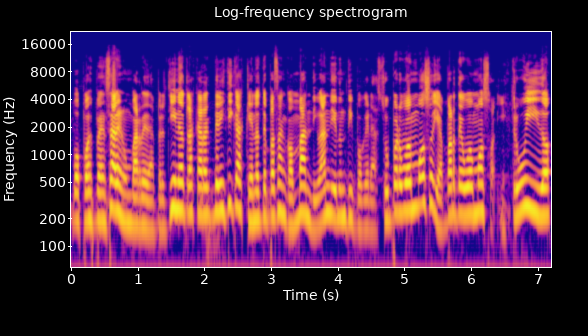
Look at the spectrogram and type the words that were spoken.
vos podés pensar en un Barreda, pero tiene otras características que no te pasan con Bandy. Bandy era un tipo que era súper buen mozo y aparte buen mozo, instruido,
